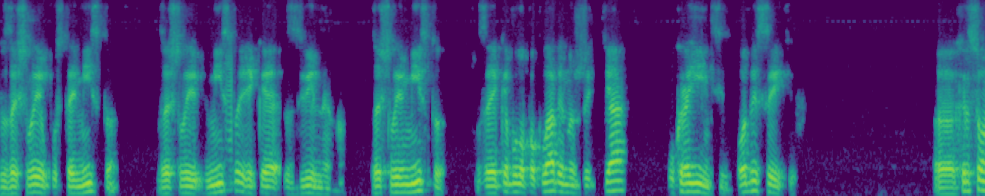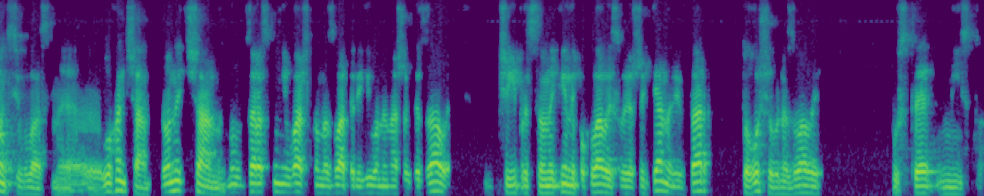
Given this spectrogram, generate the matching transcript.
зайшли в пусте місто, зайшли в місто, яке звільнено, зайшли в місто, за яке було покладено життя українців, одеситів, е, херсонців, власне, е, луганчан, донеччан. Ну, зараз мені важко назвати регіони нашої держави, чиї представники не поклали своє життя на вівтар того, що ви назвали пусте місто.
